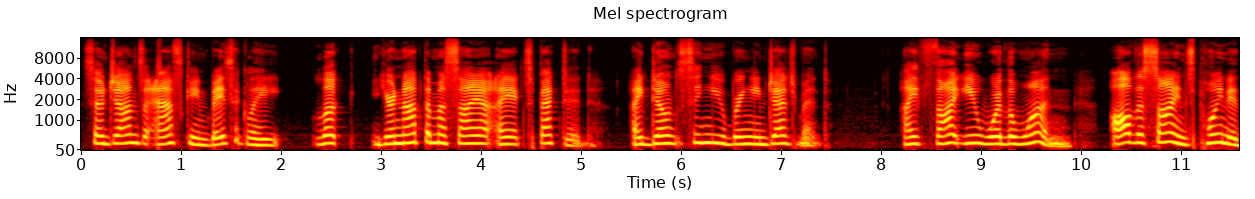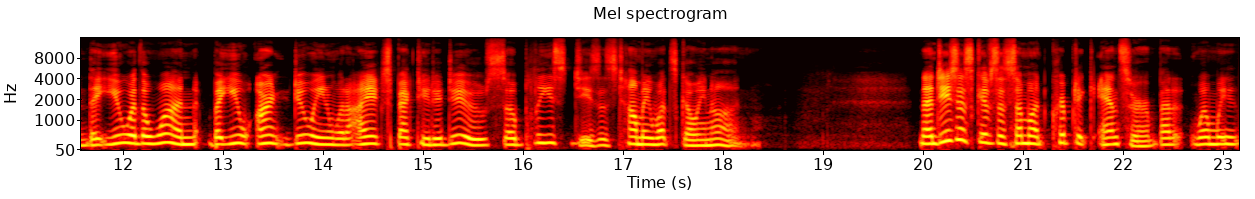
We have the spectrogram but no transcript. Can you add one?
So John's asking basically, Look, you're not the Messiah I expected. I don't see you bringing judgment. I thought you were the one. All the signs pointed that you were the one, but you aren't doing what I expect you to do. So please, Jesus, tell me what's going on. Now, Jesus gives a somewhat cryptic answer, but when we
